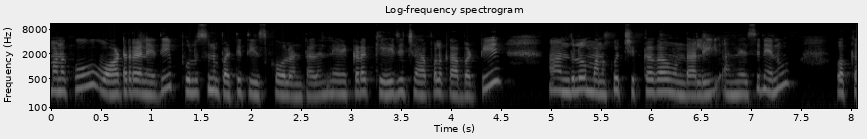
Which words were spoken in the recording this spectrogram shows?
మనకు వాటర్ అనేది పులుసుని పట్టి తీసుకోవాలంట నేను ఇక్కడ కేజీ చేపలు కాబట్టి అందులో మనకు చిక్కగా ఉండాలి అనేసి నేను ఒక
